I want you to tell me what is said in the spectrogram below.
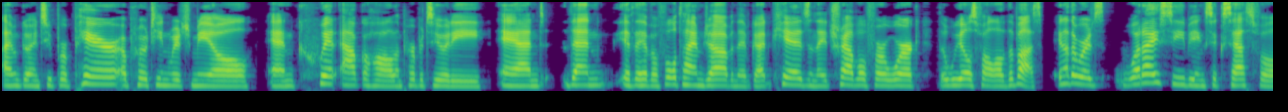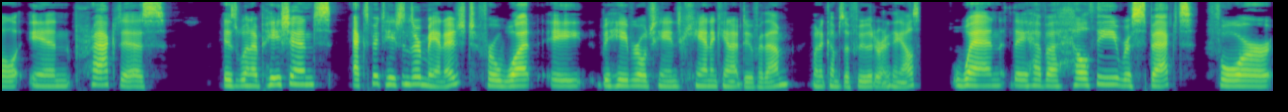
I'm going to prepare a protein rich meal and quit alcohol in perpetuity. And then if they have a full time job and they've got kids and they travel for work, the wheels fall off the bus. In other words, what I see being successful in practice is when a patient expectations are managed for what a behavioral change can and cannot do for them when it comes to food or anything else. When they have a healthy respect for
